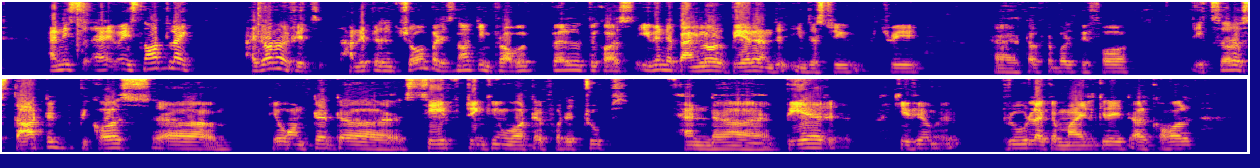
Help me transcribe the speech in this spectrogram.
And it's it's not like I don't know if it's hundred percent sure, but it's not improbable because even the Bangalore beer and industry, which we uh, talked about before, it sort of started because um, they wanted uh, safe drinking water for the troops. And uh, beer, if you brew like a mild grade alcohol,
